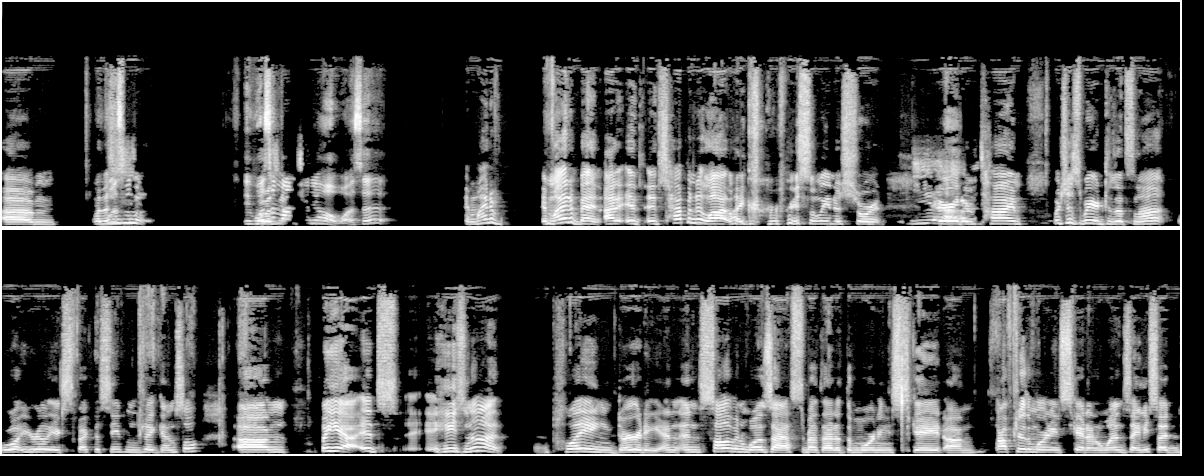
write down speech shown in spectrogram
um well, this was is it wasn't was montreal was it it might have it might have been I, it, it's happened a lot like recently in a short yeah. period of time which is weird because it's not what you really expect to see from jake Guentzel. um but yeah it's he's not playing dirty. And and Sullivan was asked about that at the morning skate, um, after the morning skate on Wednesday, and he said,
